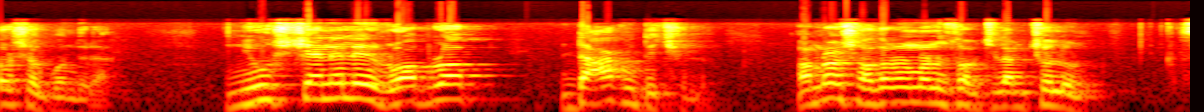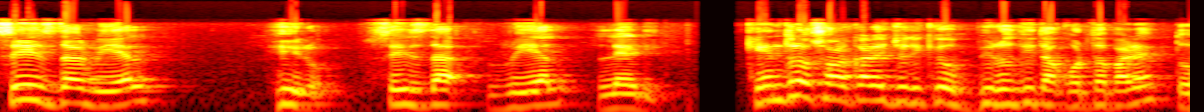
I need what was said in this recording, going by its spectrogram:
দর্শক বন্ধুরা। নিউজ চ্যানেলে রব রব ডাক উঠেছিল। আমরাও সাধারণ মানুষ ভাবছিলাম, চলুন she is the real hero she is the real lady কেন্দ্র সরকারের যদি কেউ বিরোধিতা করতে পারে, তো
